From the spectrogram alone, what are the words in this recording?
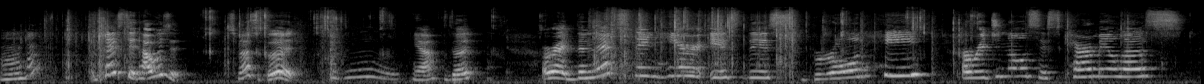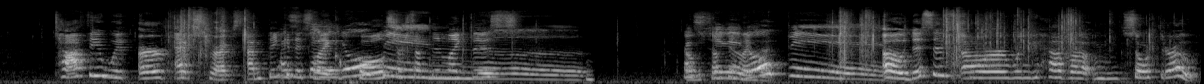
Mm-hmm. Taste it. How is it? smells good. Mm-hmm. Yeah, good. Alright, the next thing here is this Bronhi Originals. This caramelous toffee with herb extracts. I'm thinking Let's it's like it pulse or something like this. Oh, Let's something get it like that. Oh, this is our when you have a um, sore throat.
